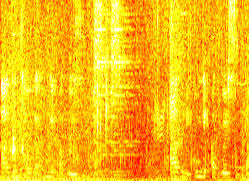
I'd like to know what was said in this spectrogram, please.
아군 타워가 공격받고 있습니다. 아군이 공격받고 있습니다.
